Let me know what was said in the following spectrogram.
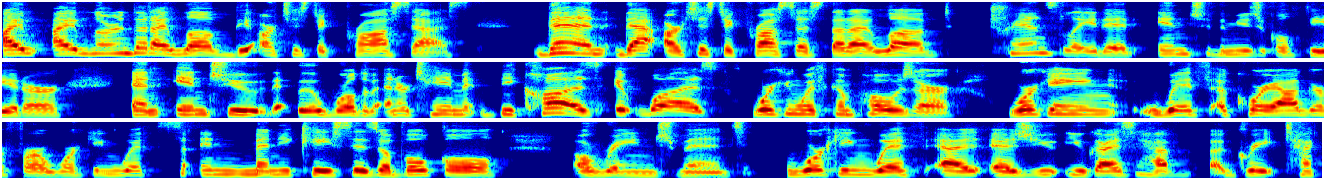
I I learned that I love the artistic process then that artistic process that I loved translated into the musical theater and into the world of entertainment because it was working with composer, working with a choreographer, working with, in many cases, a vocal arrangement, working with, as, you, you guys have a great tech,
